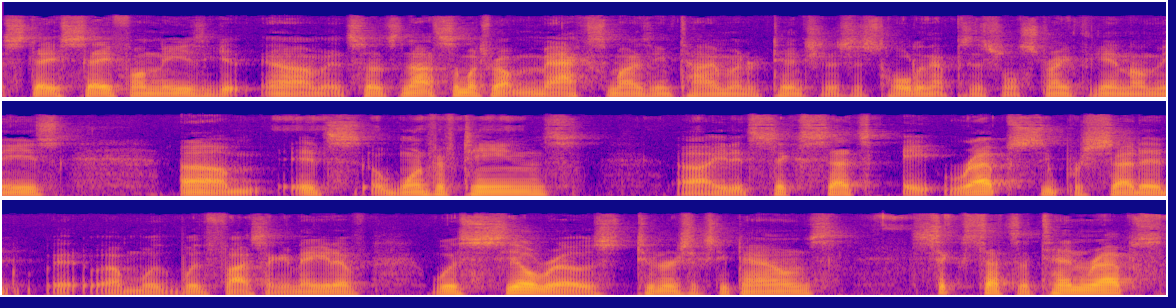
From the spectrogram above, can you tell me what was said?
stay safe on these and get um, and so it's not so much about maximizing time under tension it's just holding that positional strength again on these. Um, it's 115s uh, he did six sets eight reps supersetted uh, um, with, with five second negative with seal rows 260 pounds six sets of 10 reps.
